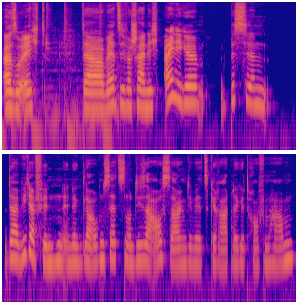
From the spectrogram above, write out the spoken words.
Also echt, da werden sich wahrscheinlich einige ein bisschen da wiederfinden in den Glaubenssätzen und dieser Aussagen, die wir jetzt gerade getroffen haben.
